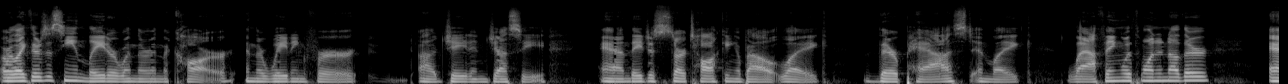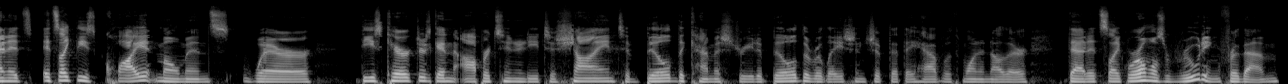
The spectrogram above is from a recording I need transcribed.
Or like there's a scene later when they're in the car and they're waiting for uh, Jade and Jesse and they just start talking about like their past and like laughing with one another. And it's it's like these quiet moments where these characters get an opportunity to shine to build the chemistry to build the relationship that they have with one another that it's like we're almost rooting for them.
